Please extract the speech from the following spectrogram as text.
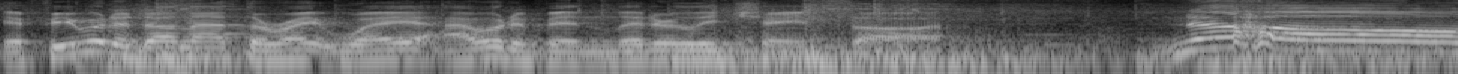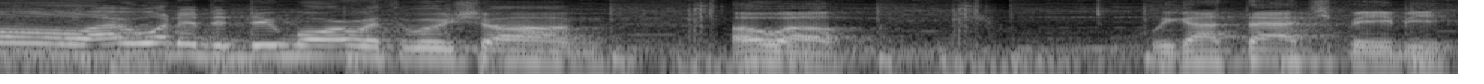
If he would have done that the right way, I would have been literally chainsaw. No! I wanted to do more with Wushang. Oh well. We got Thatch, baby.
